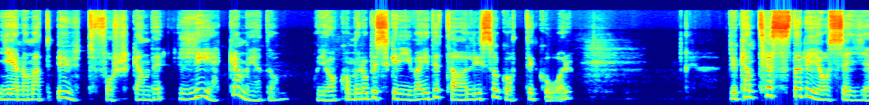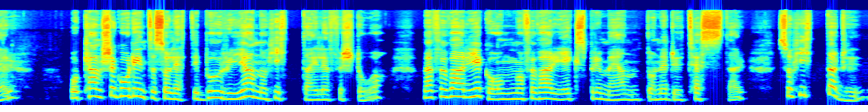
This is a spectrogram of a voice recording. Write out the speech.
genom att utforskande leka med dem och jag kommer att beskriva i detalj så gott det går. Du kan testa det jag säger och kanske går det inte så lätt i början att hitta eller förstå. Men för varje gång och för varje experiment och när du testar så hittar du.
